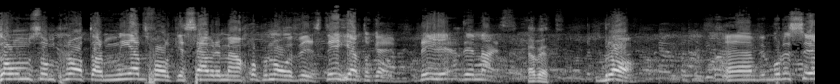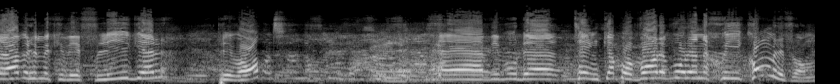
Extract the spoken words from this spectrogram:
de som pratar med folk är sämre människor på något vis. Det är helt okej. Det, är, det är nice. Jag vet. Bra. Eh, vi borde se över hur mycket vi flyger privat. Eh, vi borde tänka på var vår energi kommer ifrån.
